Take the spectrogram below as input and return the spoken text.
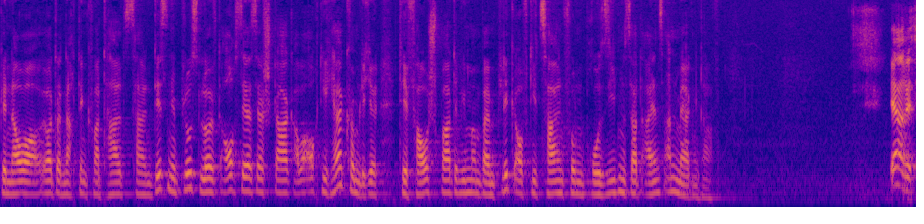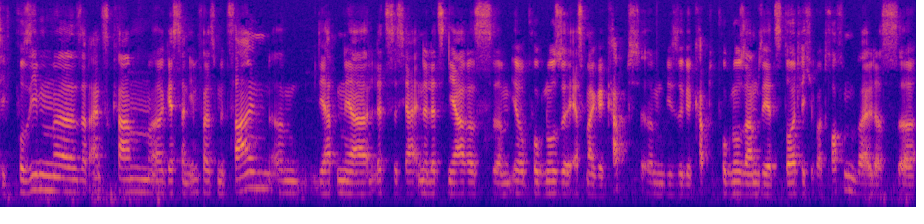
genauer erörtert nach den Quartalszahlen. Disney Plus läuft auch sehr, sehr stark, aber auch die herkömmliche TV-Sparte, wie man beim Blick auf die Zahlen von Pro7 Sat1 anmerken darf. Ja, richtig. Pro7 äh, Sat1 kam äh, gestern ebenfalls mit Zahlen. Ähm, die hatten ja letztes Jahr, Ende letzten Jahres, ähm, ihre Prognose erstmal gekappt. Ähm, diese gekappte Prognose haben sie jetzt deutlich übertroffen, weil das äh,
